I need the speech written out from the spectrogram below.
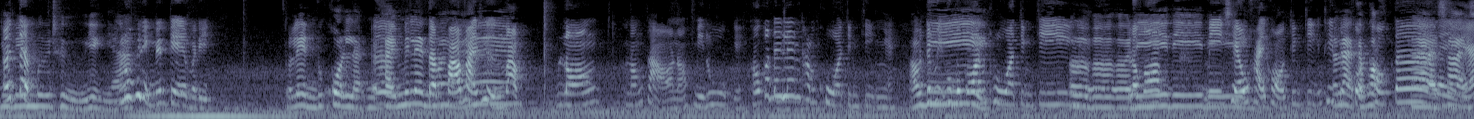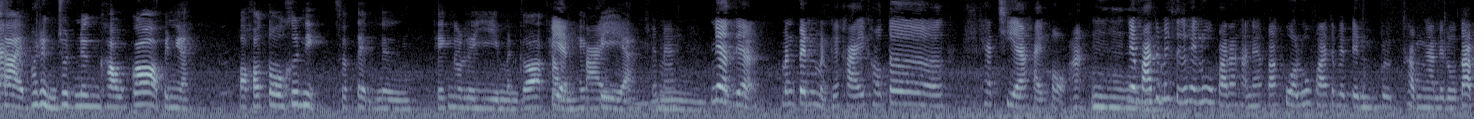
อยู่ในมือถืออย่างเงี้ยลูกพี่หนิงเล่นเกมมาดิ ก็เล่นทุกคนแหละมีใครไม่เล่นแต่บ้งฟ้าหมายถึงแบบน้องน้องสาวอะเนาะมีลูกไงเขาก็ได้เล่นทำครัวจริงๆไงเอาจะดีมีอุปกรณ์ครัวจริงเออเออเออแล้วก็ดีดีๆมีดีเชลฟ์ขายของจริง ๆ ที่นั่นเป็แหนละกแต่ดพอเคาน์เตอร์อ่าอะไรอใช่ย่างเงี้ยใช่พอถึงจุดหนึ่งเขาก็เป็นไงพอเขาโตขึ้นอีกสเต็ปหนึ่งเทคโนโลยีมันก็เปลี่ยนทำให้ไปเปลี่ยนใช่ไหมอืเนี่ยเนี่ยมันเป็นเหมือนคล้ายๆเคาน์เตอร์ แคชเชียร์ขายของอะอืมอืมเนี่ยฟ้าจะไม่ซื้อให้ลูกฟ้านะคะเนี่ยฟ้ากลัวลูกฟ้าจะไปเป็นทำงานในโรตัส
